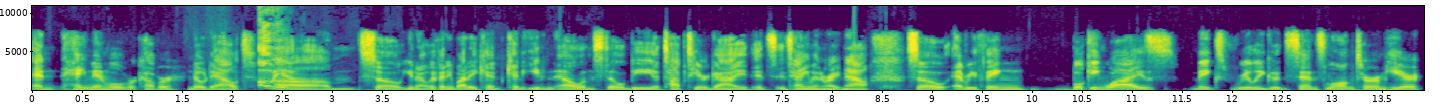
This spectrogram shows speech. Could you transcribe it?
And Hangman will recover, no doubt. Oh, yeah. Um, so you know, if anybody can can eat an L and still be a top tier guy, it's it's Hangman right now. So everything booking wise makes really good sense long term here.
